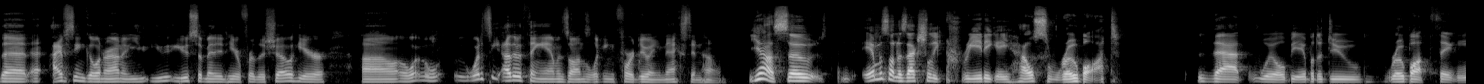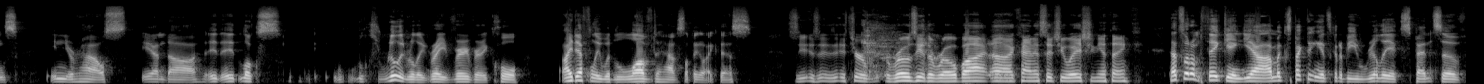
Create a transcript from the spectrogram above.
that I've seen going around and you you, you submitted here for the show here. Uh, what, what is the other thing Amazon's looking for doing next in home? Yeah, so Amazon is actually creating a house robot that will be able to do robot things in your house, and uh, it, it looks looks really really great, very very cool. I definitely would love to have something like this. So it's your Rosie the robot uh, kind of situation, you think? That's what I'm thinking. Yeah, I'm expecting it's going to be really expensive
